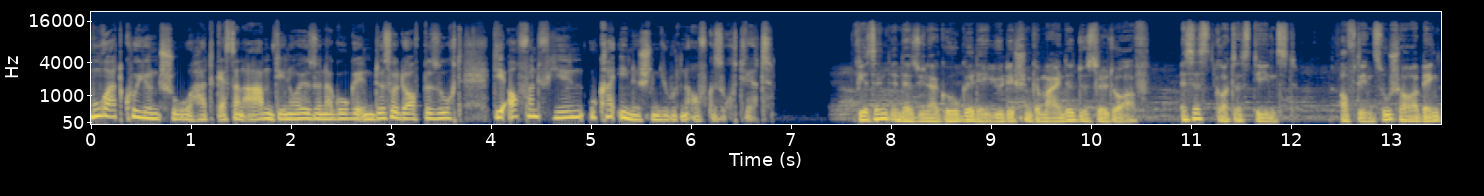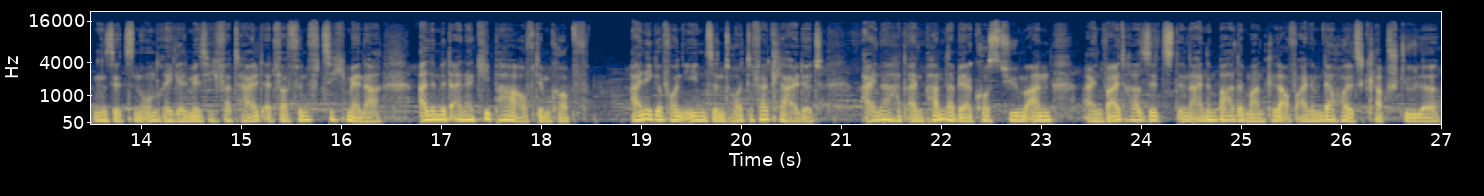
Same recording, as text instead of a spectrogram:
Murat Kuyunchu hat gestern Abend die neue Synagoge in Düsseldorf besucht, die auch von vielen ukrainischen Juden aufgesucht wird. Wir sind in der Synagoge der jüdischen Gemeinde Düsseldorf. Es ist Gottesdienst. Auf den Zuschauerbänken sitzen unregelmäßig verteilt etwa 50 Männer, alle mit einer Kippa auf dem Kopf. Einige von ihnen sind heute verkleidet. Einer hat ein Panda-Bär-Kostüm an, ein weiterer sitzt in einem Bademantel auf einem der Holzklappstühle.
